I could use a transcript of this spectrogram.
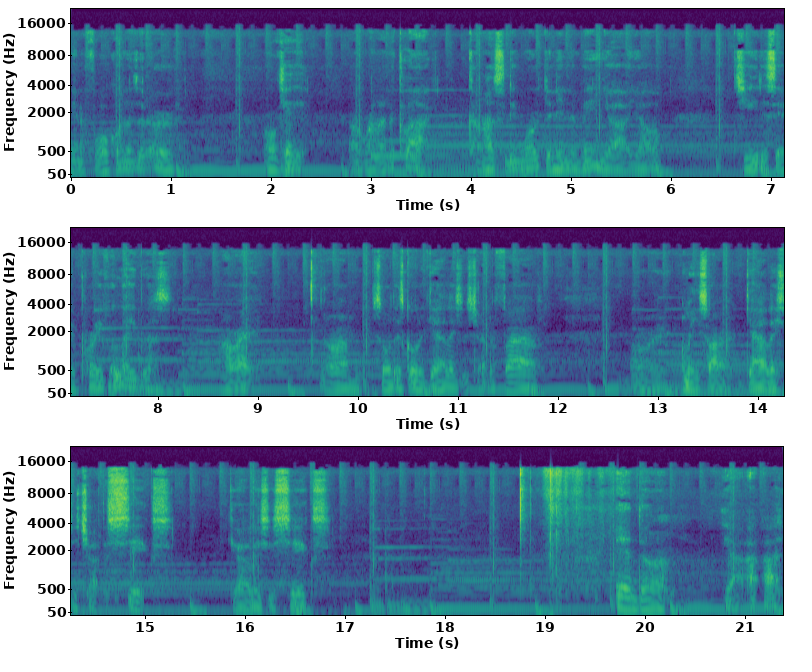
in the four corners of the earth, okay, around the clock, constantly working in the vineyard, y'all. Jesus said, pray for labors. All right. Um, so let's go to Galatians chapter 5. All right. I mean, sorry, Galatians chapter 6. Galatians 6. And uh, yeah, I, I,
